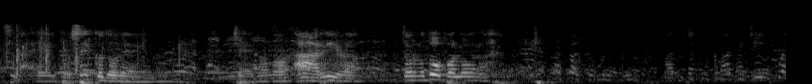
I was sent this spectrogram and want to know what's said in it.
Sì, ma il prosecco dov'è? Cioè, non ho- Ah, arriva. Torno dopo allora. Matti, Matti 5.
